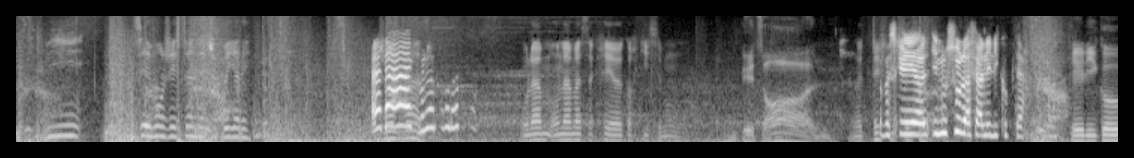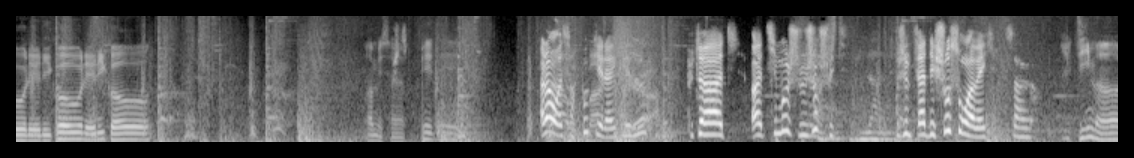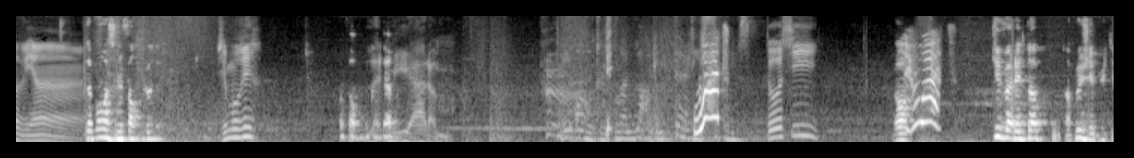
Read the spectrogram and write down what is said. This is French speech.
C'est bon, j'ai stun et tu peux y aller. À l'attaque Je on a massacré euh, Corki, c'est bon. It's on. Ah, Parce qu'il nous saoule à faire l'hélicoptère. L'hélico, l'hélico, l'hélico. Oh mais c'est un PD. Alors on va se faire poker là avec les deux. Putain, ah, Timo, je te jure, je vais, je vais me faire des chaussons avec. Sérieux. Timo, viens. C'est bon, je suis le fort blood. Je vais mourir. What? Toi aussi. Bon. Mais what? Qui veut aller top En plus, j'ai buté.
